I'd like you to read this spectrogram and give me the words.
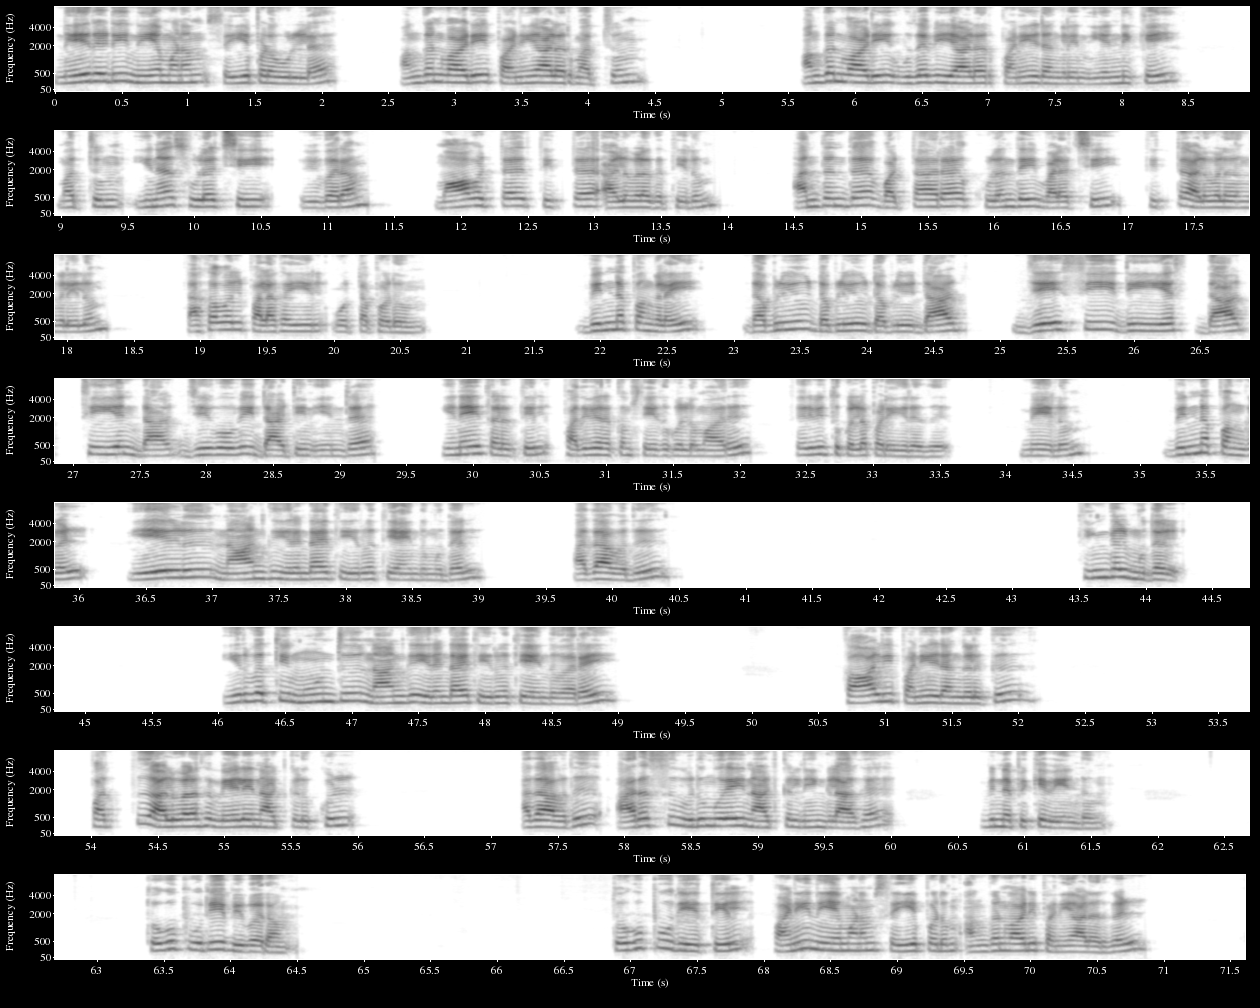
நேரடி நியமனம் செய்யப்படவுள்ள அங்கன்வாடி பணியாளர் மற்றும் அங்கன்வாடி உதவியாளர் பணியிடங்களின் எண்ணிக்கை மற்றும் இன சுழற்சி விவரம் மாவட்ட திட்ட அலுவலகத்திலும் அந்தந்த வட்டார குழந்தை வளர்ச்சி திட்ட அலுவலகங்களிலும் தகவல் பலகையில் ஒட்டப்படும். விண்ணப்பங்களை W W W dot JCDS dot TN dot GOV dot in என்ற இணையதளத்தில் பதிவிறக்கம் செய்து கொள்ளுமாறு தெரிவித்துக் கொள்ளப்படுகிறது. மேலும் விண்ணப்பங்கள் ஏழு நான்கு இரண்டாயிரத்தி இருபத்தி ஐந்து முதல் அதாவது திங்கள் முதல் இருபத்தி மூன்று நான்கு இரண்டாயிரத்தி இருபத்தி ஐந்து வரை காலி பணியிடங்களுக்கு பத்து அலுவலக வேலை நாட்களுக்குள் அதாவது அரசு விடுமுறை நாட்கள் நீங்களாக விண்ணப்பிக்க வேண்டும். தொகுப்பூதிய விவரம் தொகுப்பூதியத்தில் பணி நியமனம் செய்யப்படும் அங்கன்வாடி பணியாளர்கள்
